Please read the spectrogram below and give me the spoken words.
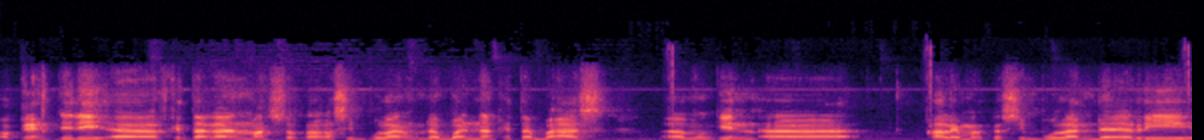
Oke, okay, jadi uh, kita akan masuk ke kesimpulan. Udah banyak kita bahas. Uh, mungkin uh, kalimat kesimpulan dari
